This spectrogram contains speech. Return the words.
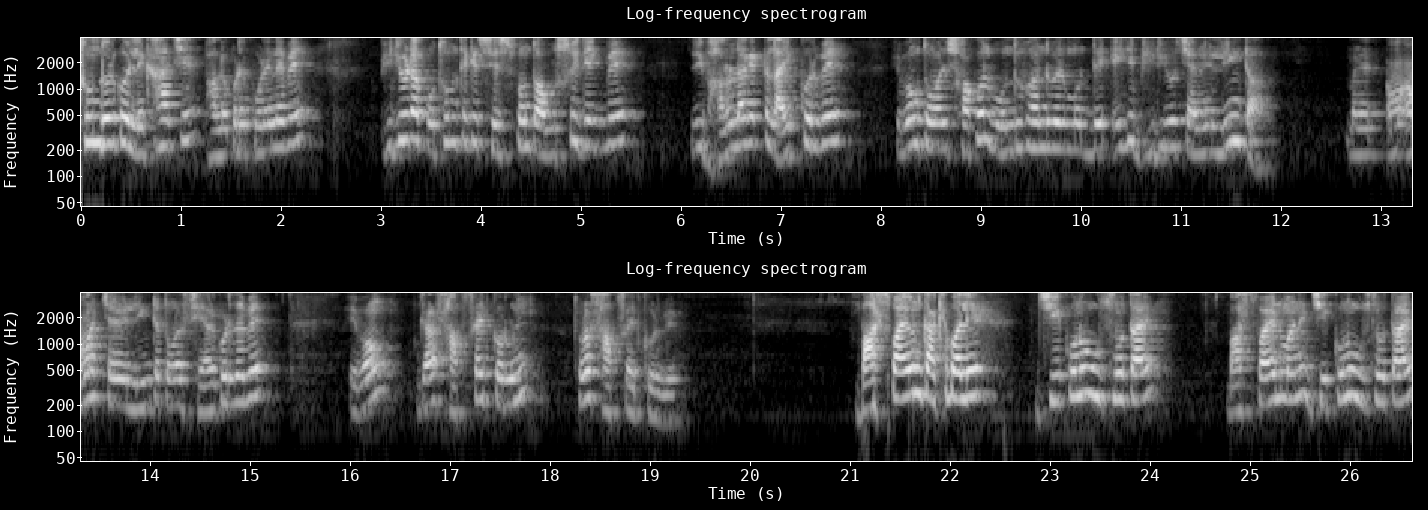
সুন্দর করে লেখা আছে, ভালো করে করে নেবে। ভিডিওটা প্রথম থেকে শেষ পর্যন্ত অবশ্যই দেখবে। যদি ভালো লাগে একটা লাইক করবে এবং তোমাদের সকল বন্ধু বান্ধবের মধ্যে এই যে ভিডিও চ্যানেল লিঙ্কটা মানে আমার চ্যানেলের লিঙ্কটা তোমরা শেয়ার করে দেবে এবং যারা সাবস্ক্রাইব করনি, তোমরা সাবস্ক্রাইব করবে। বাষ্পায়ন কাকে বলে? যে কোনো উষ্ণতায়, বাষ্পায়ন মানে যে কোনো উষ্ণতায়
